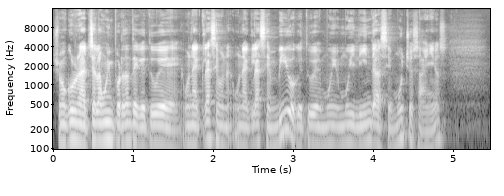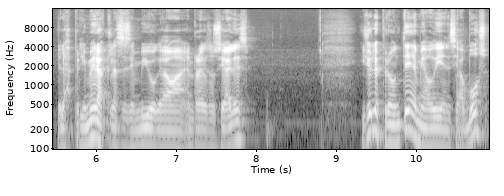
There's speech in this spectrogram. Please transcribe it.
Yo me acuerdo una charla muy importante que tuve, una clase, una, clase en vivo que tuve muy, muy linda hace muchos años, de las primeras clases en vivo que daba en redes sociales. Y yo les pregunté a mi audiencia, ¿vos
